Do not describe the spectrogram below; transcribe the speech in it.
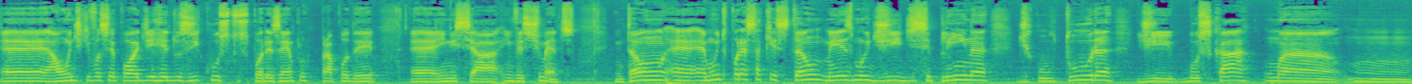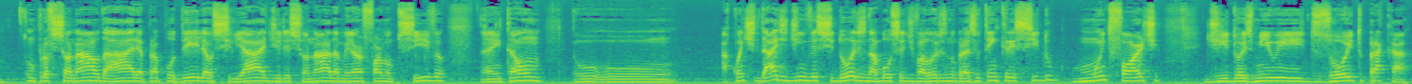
é, aonde que você pode reduzir custos, por exemplo, para poder é, iniciar investimentos. Então é, é, muito por essa questão mesmo de disciplina, de cultura, de buscar uma, um, um profissional da área para poder lhe auxiliar, direcionar da melhor forma possível. Né? Então o, o a quantidade de investidores na Bolsa de Valores no Brasil tem crescido muito forte de 2018 para cá.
